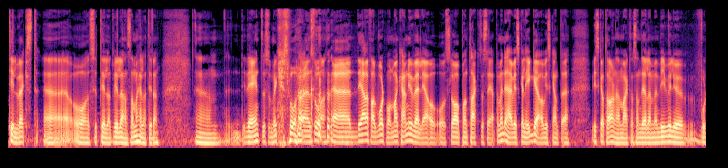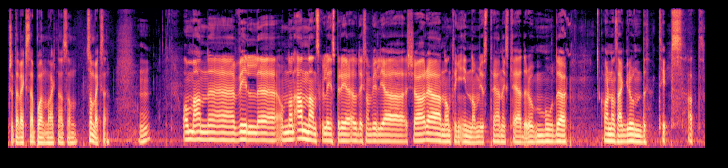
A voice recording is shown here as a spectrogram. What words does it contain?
tillväxt eh, och se till att vi är lönsamma hela tiden. Eh, det är inte så mycket svårare än så. Eh, det är i alla fall vårt mål. Man kan ju välja att slå av på en takt och säga att men det är här vi ska ligga och vi ska, inte, vi ska ta den här marknadsandelen. Men vi vill ju fortsätta växa på en marknad som, som växer. Mm. Om man eh, vill, eh, om någon annan skulle inspirera och liksom vilja köra någonting inom just träningskläder och mode. Har någon sån här grundtips att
